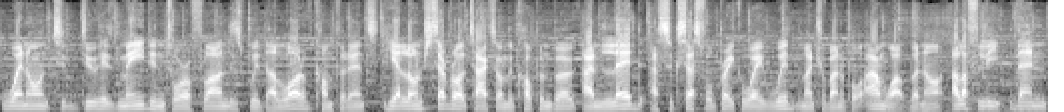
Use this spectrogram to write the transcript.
went on to do his maiden Tour of Flanders with a lot of confidence. He had launched several attacks on the Koppenberg and led a successful breakaway with Mathieu van and Wout Aert. Alaphilippe then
